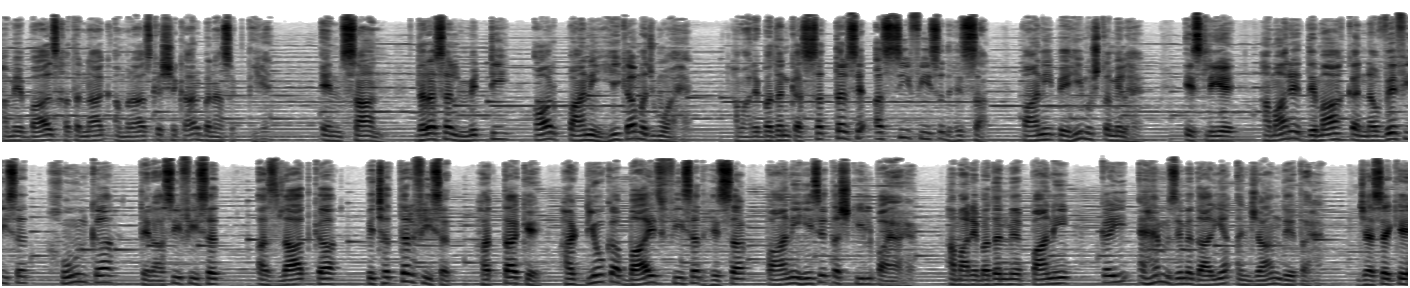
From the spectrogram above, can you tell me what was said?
हमें बाज खतरनाक अमराज का शिकार बना सकती है। इंसान दरअसल मिट्टी और पानी ही का मजमु है। हमारे बदन का 70 से 80 फ़ीसद हिस्सा पानी पे ही मुश्तमिल है। इसलिए हमारे दिमाग का 90 फ़ीसद, खून का तिरासी फ़ीसद अजलात का पिछहत्तर फ़ीसद हती के हड्डियों का बाईस फ़ीसद हिस्सा पानी ही से तश्कील पाया है। हमारे बदन में पानी कई अहम जिम्मेदारियाँ अंजाम देता है, जैसे कि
